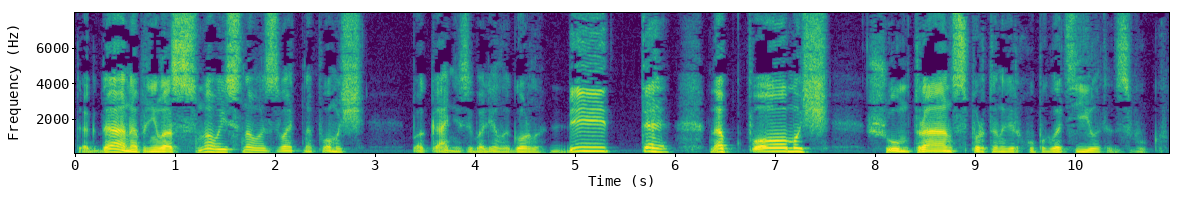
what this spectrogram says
Тогда она принялась снова и снова звать на помощь, пока не заболело горло. «Битте! На помощь!» Шум транспорта наверху поглотил этот звук.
